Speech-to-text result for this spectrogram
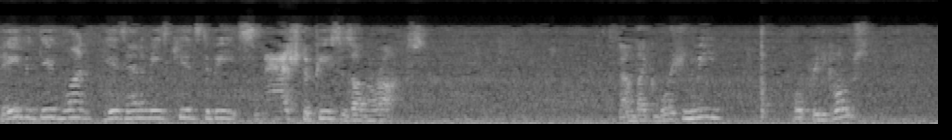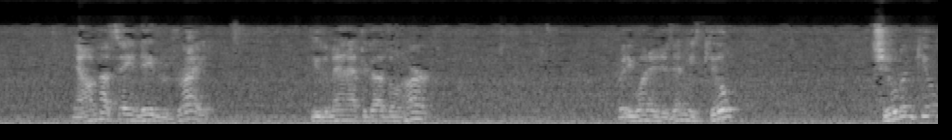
David did want his enemies' kids to be smashed to pieces on the rocks. Sounds like abortion to me. Or pretty close. Now, I'm not saying David was right. He's a man after God's own heart. But he wanted his enemies killed? Children killed?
